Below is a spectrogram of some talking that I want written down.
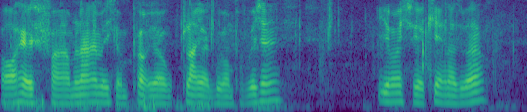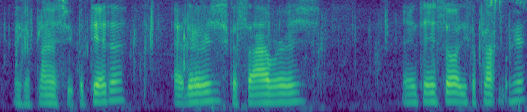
All here is farmland where you can plant your, plant your growing provisions. Even sugar cane as well. You can plant your sweet potato, headers, cassavas, anything so you can plant here.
